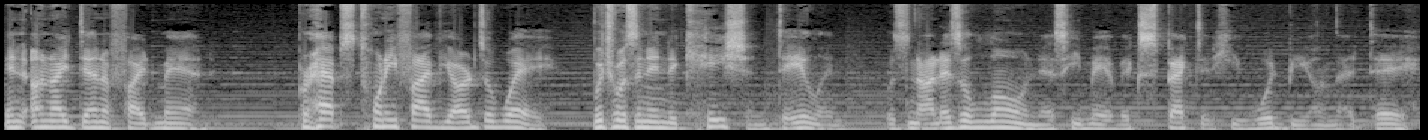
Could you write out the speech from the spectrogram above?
An unidentified man, perhaps 25 yards away, which was an indication Dalen was not as alone as he may have expected he would be on that day.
